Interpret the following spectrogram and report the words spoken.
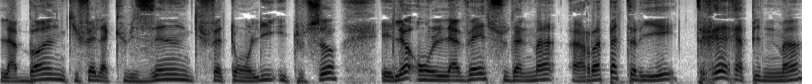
la bonne qui fait la cuisine, qui fait ton lit et tout ça. Et là, on l'avait soudainement rapatrié très rapidement.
